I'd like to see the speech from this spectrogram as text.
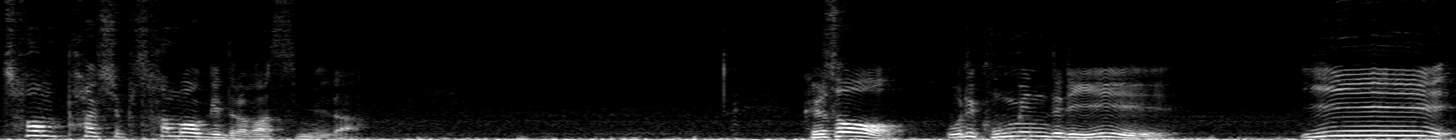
1083억이 들어갔습니다. 그래서 우리 국민들이 이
